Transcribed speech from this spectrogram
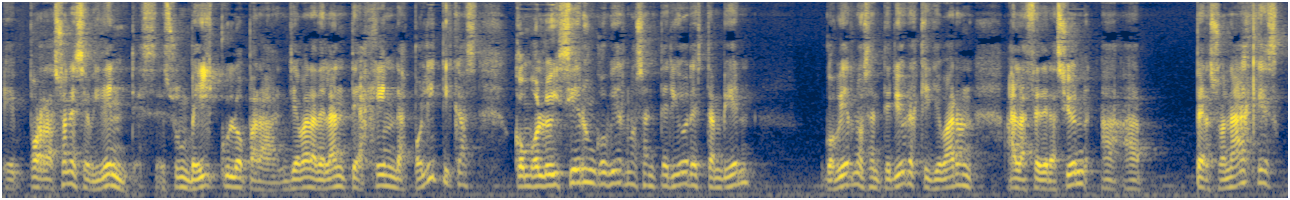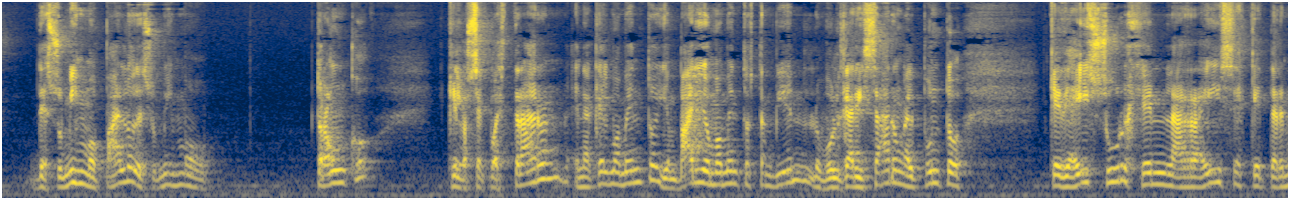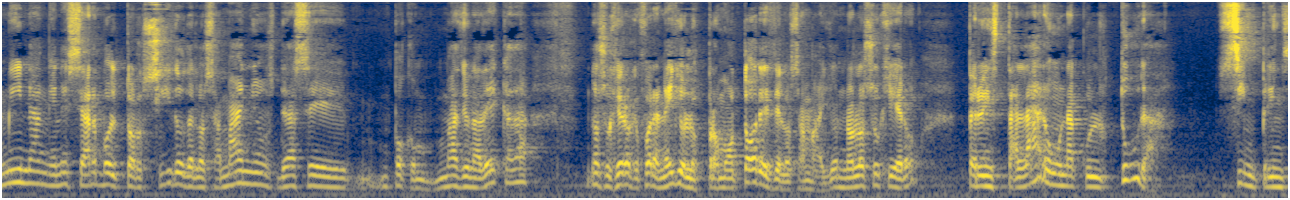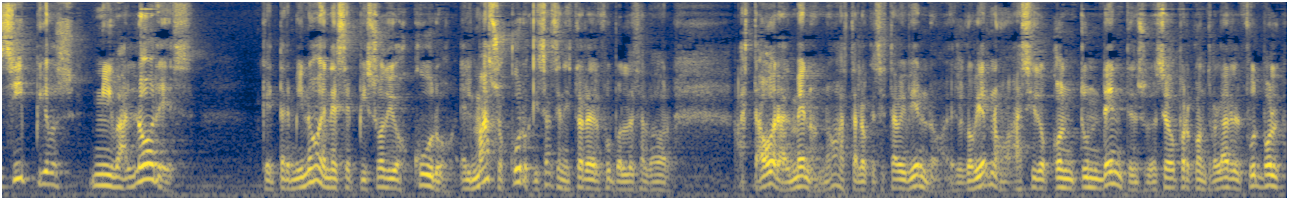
eh, por razones evidentes. Es un vehículo para llevar adelante agendas políticas, como lo hicieron gobiernos anteriores también gobiernos anteriores que llevaron a la federación a, personajes de su mismo palo, de su mismo tronco, que lo secuestraron en aquel momento y en varios momentos también, lo vulgarizaron al punto que de ahí surgen las raíces que terminan en ese árbol torcido de los amaños de hace un poco más de una década. No sugiero que fueran ellos los promotores de los amaños, no lo sugiero, pero instalaron una cultura sin principios ni valores, que terminó en ese episodio oscuro, el más oscuro quizás en la historia del fútbol de Salvador. Hasta ahora, al menos, ¿no? Hasta lo que se está viviendo. El gobierno ha sido contundente en su deseo por controlar el fútbol,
